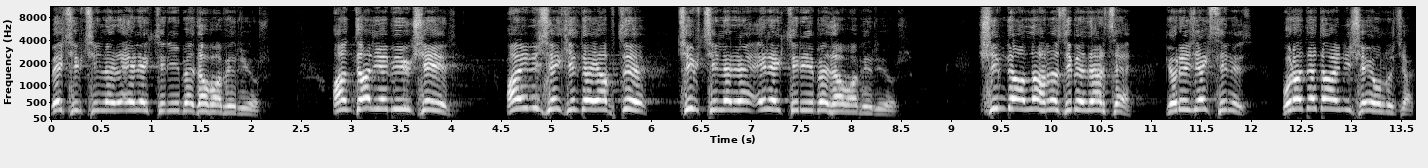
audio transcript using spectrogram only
ve çiftçilere elektriği bedava veriyor. Antalya Büyükşehir aynı şekilde yaptı. Çiftçilere elektriği bedava veriyor. Şimdi Allah nasip ederse göreceksiniz. Burada da aynı şey olacak.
